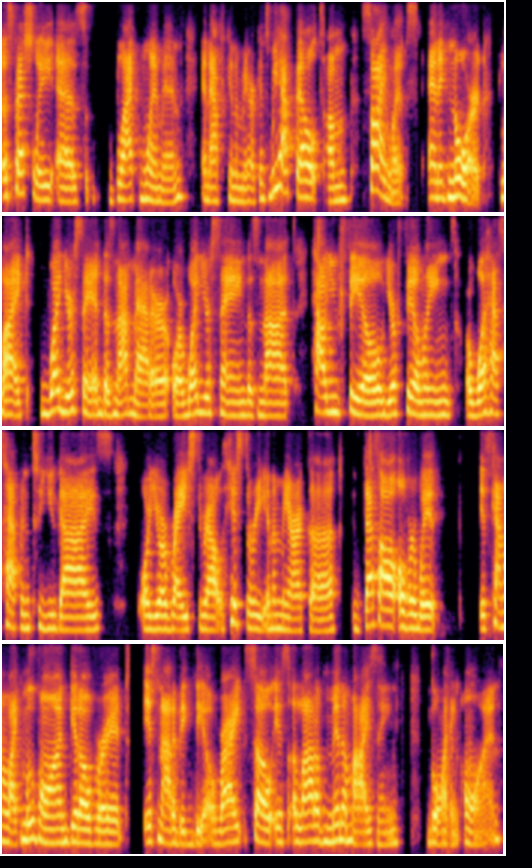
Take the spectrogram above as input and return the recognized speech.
especially as Black women and African Americans, we have felt um, silenced and ignored. Like what you're saying does not matter, or what you're saying does not, how you feel, your feelings, or what has happened to you guys or your race throughout history in America. That's all over with. It's kind of like move on, get over it it's not a big deal, right? So it's a lot of minimizing going on.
